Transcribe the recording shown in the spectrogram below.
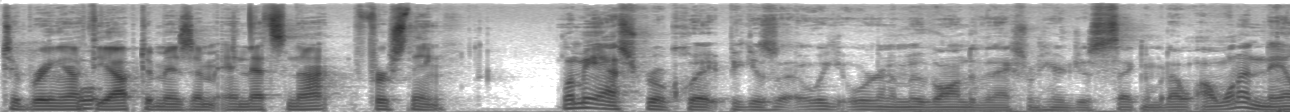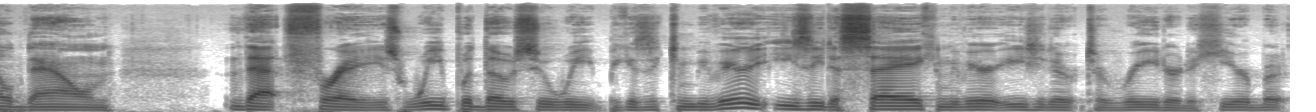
to bring out the optimism, and that's not first thing. Let me ask real quick because we, we're going to move on to the next one here in just a second. But I, I want to nail down that phrase, weep with those who weep, because it can be very easy to say, it can be very easy to, to read or to hear. But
